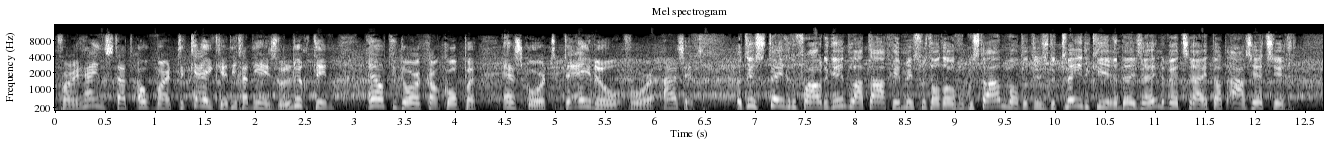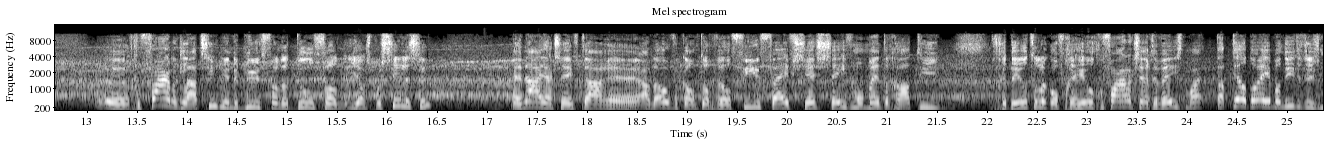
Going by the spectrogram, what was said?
Van Rijn staat ook maar te kijken. Die gaat niet eens de lucht in. Eltidoor kan koppen en scoort de 1-0 voor AZ. Het is tegen de verhouding in. Laat daar geen misverstand over bestaan. Want het is de tweede keer in deze hele wedstrijd dat AZ zich uh, gevaarlijk laat zien in de buurt van het doel van Jasper Sillissen. En Ajax heeft daar uh, aan de overkant toch wel 4, 5, 6, 7 momenten gehad die gedeeltelijk of geheel gevaarlijk zijn geweest. Maar dat telt nou eenmaal niet. Het is 0-1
